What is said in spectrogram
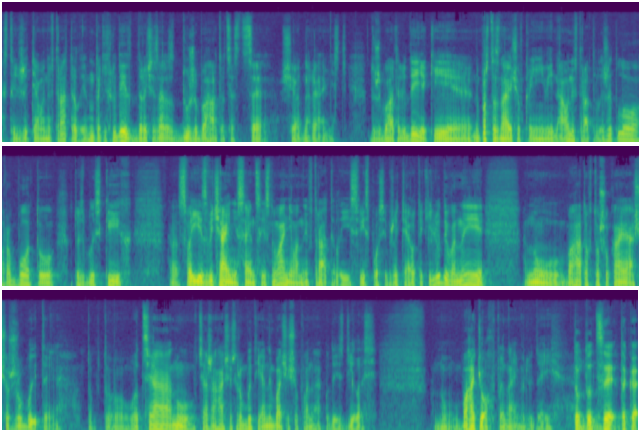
стиль життя вони втратили. Ну, таких людей, до речі, зараз дуже багато. Це це ще одна реальність. Дуже багато людей, які не просто знають, що в країні війна, вони втратили житло, роботу, хтось близьких. Е, свої звичайні сенси існування вони втратили і свій спосіб життя. От такі люди, вони ну, багато хто шукає, а що ж робити. Тобто, оця, ну, ця жага щось робити, я не бачу, щоб вона кудись ділась. Ну, багатьох, принаймні, людей. Тобто, це така.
